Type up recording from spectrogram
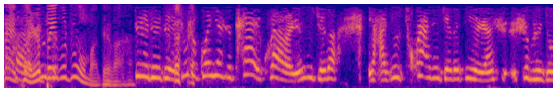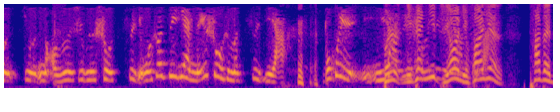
太快人背不住嘛，对吧？对对对，就是关键是太快了，人就觉得呀，就突然就觉得这个人是是不是就就脑子是不是受刺激？我说最近没受什么刺激啊，不会。不是，你看你只要你发现他在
